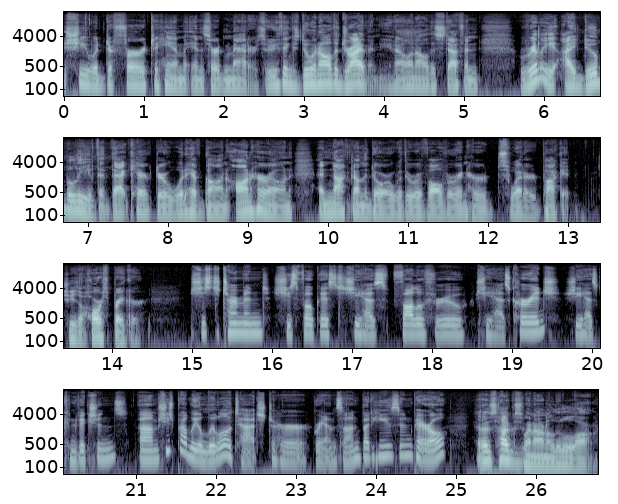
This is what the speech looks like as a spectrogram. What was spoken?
she would defer to him in certain matters. Who do you think's doing all the driving, you know, and all this stuff? And really, I do believe that that character would have gone on her own and knocked on the door with a revolver in her sweater pocket. She's a horse breaker. She's determined, she's focused, she has follow through, she has courage, she has convictions. Um, she's probably a little attached to her grandson, but he's in peril. Those hugs went on a little long.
